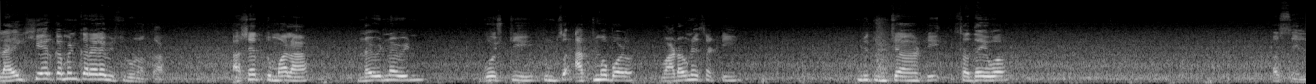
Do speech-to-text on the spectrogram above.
लाईक शेअर कमेंट करायला विसरू नका. अशा तुम्हाला नवीन नवीन गोष्टी तुमचं आत्मबळ वाढवण्यासाठी मी तुमच्यासाठी सदैव असेल.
